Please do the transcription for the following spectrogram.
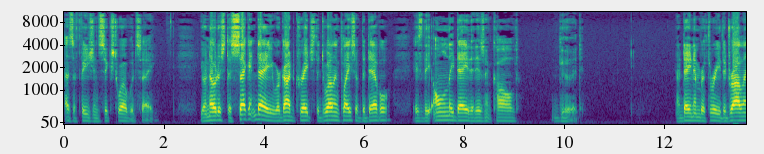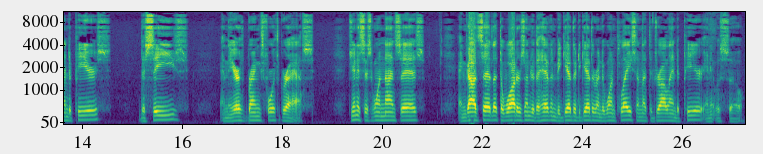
as Ephesians 6:12 would say. You'll notice the second day where God creates the dwelling place of the devil is the only day that isn't called good. Now, day number three, the dry land appears, the seas, and the earth brings forth grass. Genesis 1 9 says, And God said, Let the waters under the heaven be gathered together into one place, and let the dry land appear. And it was so.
